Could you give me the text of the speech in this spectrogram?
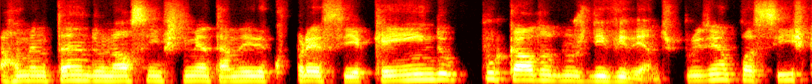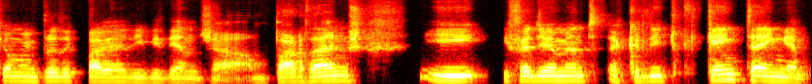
aumentando o nosso investimento à medida que o preço ia caindo por causa dos dividendos. Por exemplo, a Cisco é uma empresa que paga dividendos já há um par de anos e, efetivamente, acredito que quem tenha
